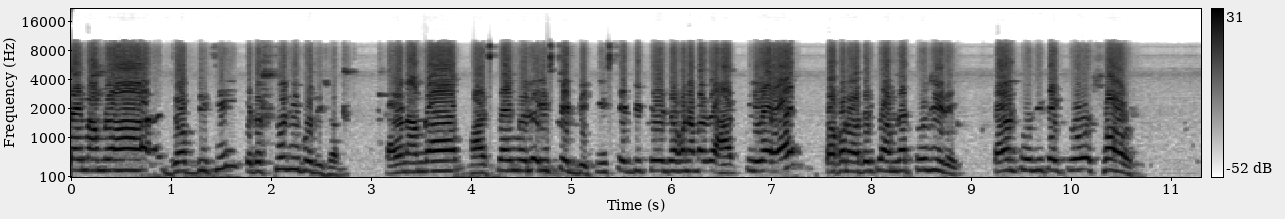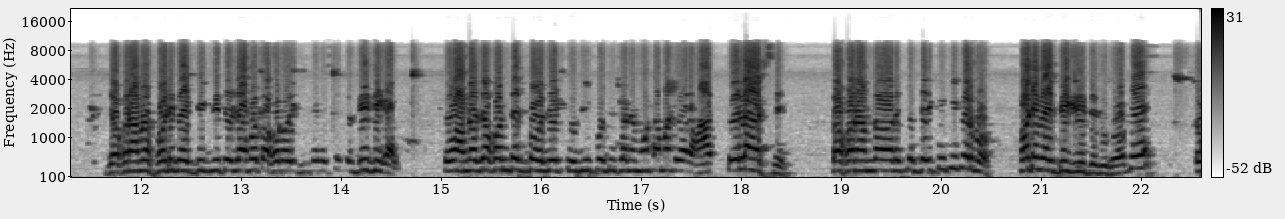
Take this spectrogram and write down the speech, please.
টাইম আমরা জব দিছি এটা টুজি পজিশন কারণ আমরা ফার্স্ট টাইম হলো স্টেট বিট স্টেট বিট থেকে যখন আমাদের হার্ট ক্লিয়ার হয়, তখন ওদেরকে আমরা টুজি দেই। কারণ টুজিটা একটু সহজ। যখন আমরা ফোর্টি ফাইভ ডিগ্রিতে যাব, তখন ওই জিনিসটা একটু ডিফিকাল্ট তো আমরা যখন দেখব যে টুজি পজিশনে মোটামুটি ওর হাত চলে আসছে, তখন আমরা ওদেরকে কি করব? ফোর্টি ফাইভ ডিগ্রিতে দিব ওকে তো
